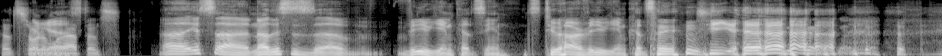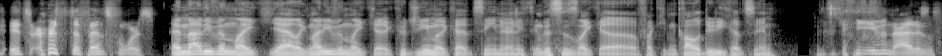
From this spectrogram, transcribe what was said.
that's sort I of what happens. Uh, it's uh no, this is a video game cutscene. It's two-hour video game cutscene, yeah. it's Earth Defense Force. and not even like yeah, like not even like a Kojima cutscene or anything. This is like a fucking Call of Duty cutscene. Even that is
